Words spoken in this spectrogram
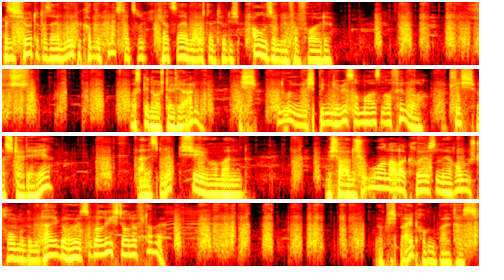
Als ich hörte, dass ein wohlbekannter Künstler zurückgekehrt sei, war ich natürlich außer mir vor Freude. Was genau stellt ihr an? Ich, nun, ich bin gewissermaßen Erfinder. Wirklich, was stellt ihr her? Alles mögliche, junger Mann. Mechanische Uhren aller Größen, herumstromende Metallgehäuse, sogar Lichter ohne Flamme. Wirklich beeindruckend, Balthas.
